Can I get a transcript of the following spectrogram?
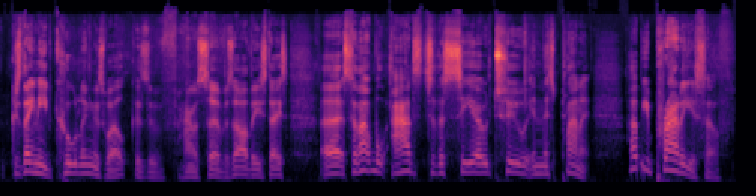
because they need cooling as well, because of how servers are these days. Uh, so, that will add to the CO2 in this planet. Hope you're proud of yourself.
